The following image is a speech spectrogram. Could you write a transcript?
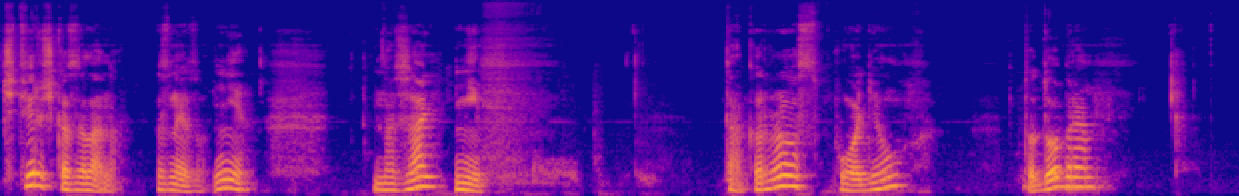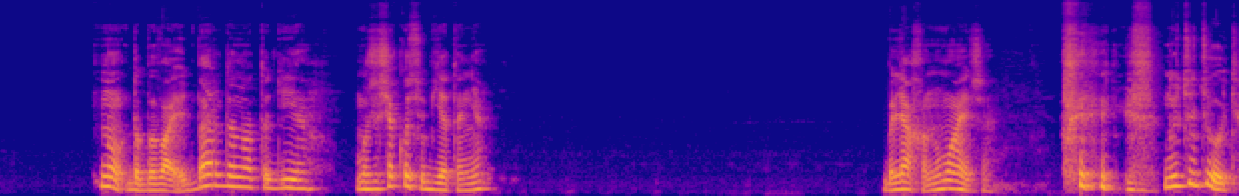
четвірочка зелена знизу? Ні. На жаль, ні. Так, розподіл. То добре. Ну, добивають Бердена тоді. Може, ще когось уб'єте, ні? Бляха, ну майже. ну, чуть-чуть.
